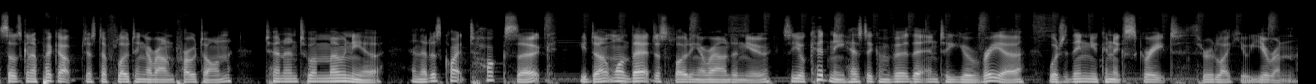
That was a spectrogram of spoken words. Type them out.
So it's going to pick up just a floating around proton, turn into ammonia, and that is quite toxic. You don't want that just floating around in you. So your kidney has to convert that into urea, which then you can excrete through like your urine.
